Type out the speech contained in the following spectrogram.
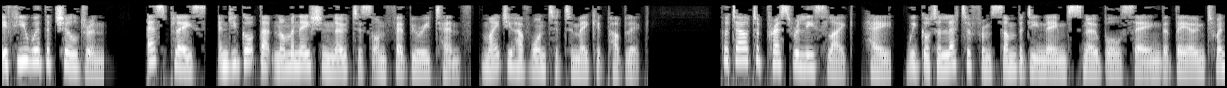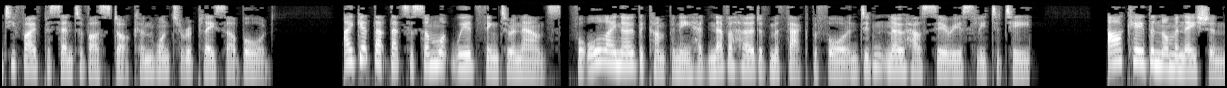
If you were the children's place, and you got that nomination notice on February 10, might you have wanted to make it public? Put out a press release like, hey, we got a letter from somebody named Snowball saying that they own 25% of our stock and want to replace our board. I get that that's a somewhat weird thing to announce. For all I know, the company had never heard of Mithaq before and didn't know how seriously to t. RK the nomination.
